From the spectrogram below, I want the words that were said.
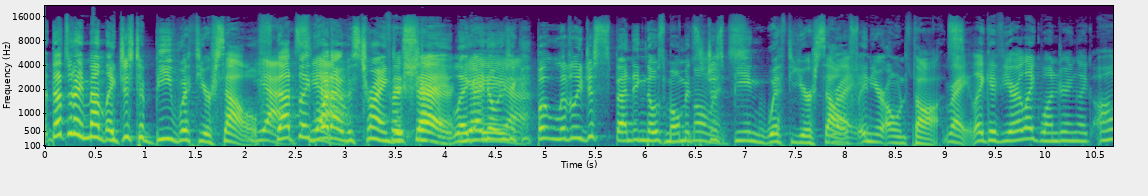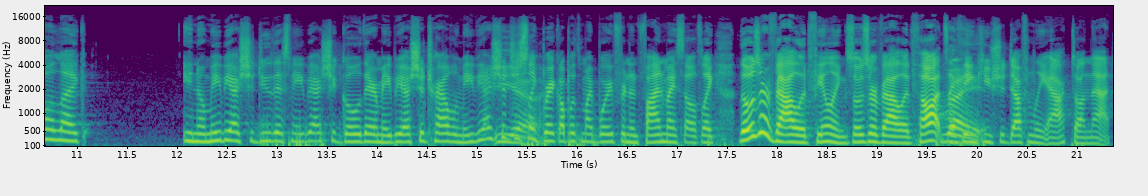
I'm. That's what I meant. Like just to be with yourself. Yeah. that's like what I was trying for to say. Like Yeah, I know, yeah, yeah. saying, but literally just spending those moments, Moments. just being with yourself Right. in your own thoughts. Right. Like if you're like wondering like, oh, like you know, maybe I should do this, maybe I should go there, maybe I should travel, maybe I should just like break up with my boyfriend and find myself. Like those are valid feelings. Those are valid thoughts. I think you should definitely act on that.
